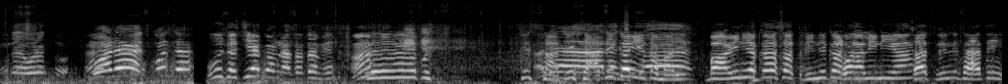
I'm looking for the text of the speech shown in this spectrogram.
હું નહીં ઓળખતો. મોનેશ કોણ છે? હું સચિયા કોમ ના તમે હા? એ પછી જે સાથી સાથી કઈ તમારી. બાવી ની એક સત્રી ની કે ની આ. સાત્રીની સાથી.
